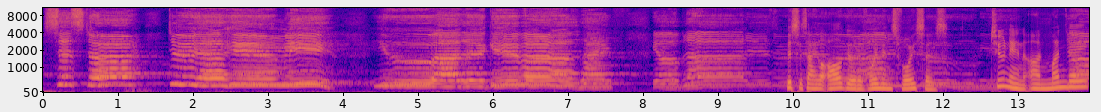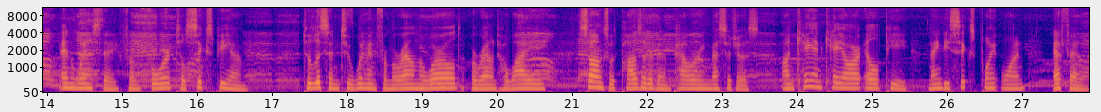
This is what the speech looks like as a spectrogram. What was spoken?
sister, do you hear me? This is Isla Allgood of Women's Voices. Tune in on Monday and Wednesday from 4 till 6 p.m. to listen to women from around the world, around Hawaii, songs with positive and empowering messages on KNKR LP 96.1 FM.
